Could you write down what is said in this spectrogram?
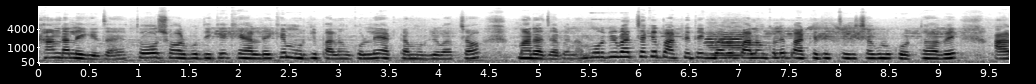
ঠান্ডা লেগে যায়। তো সর্বদিকে খেয়াল রেখে মুরগি পালন করলে একটা মুরগির বাচ্চাও মারা যাবে না। মুরগির বাচ্চাকে প্রাকৃতিকভাবে পালন করলে প্রাকৃতিক চিকিৎসাগুলো করতে হবে। আর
